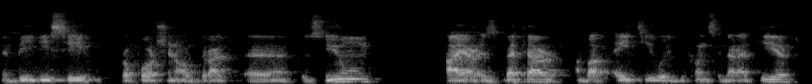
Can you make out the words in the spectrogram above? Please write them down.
The PDC proportion of drug uh, consumed. Higher is better. Above 80 will be considered adhered.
